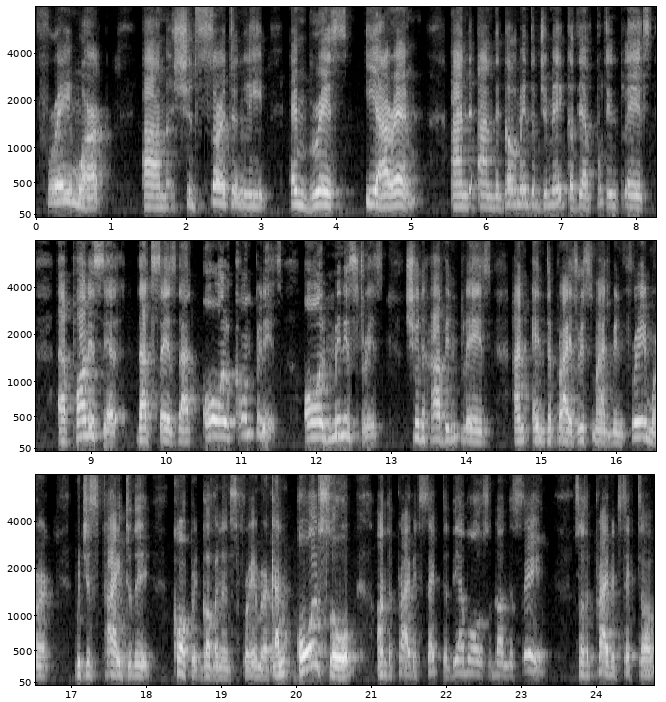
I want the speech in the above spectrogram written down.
framework um, should certainly embrace ERM and, and the government of Jamaica, they have put in place a policy that says that all companies, all ministries should have in place an enterprise risk management framework, which is tied to the corporate governance framework. And also on the private sector, they have also done the same. So the private sector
